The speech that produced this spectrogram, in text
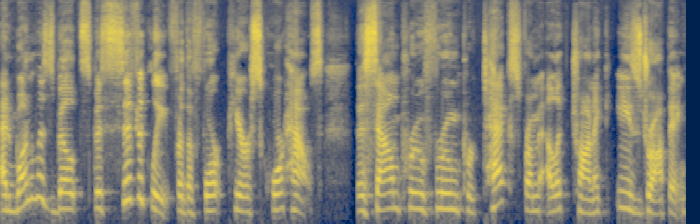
and one was built specifically for the Fort Pierce courthouse. The soundproof room protects from electronic eavesdropping.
